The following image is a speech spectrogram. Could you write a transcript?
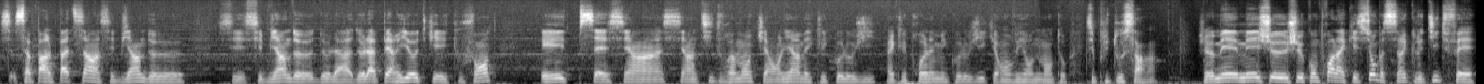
ça ça parle pas de ça hein, c'est bien de c'est c'est bien de, de la, de la période qui est étouffante et c'est c'est un, c'est un titre vraiment qui est en lien avec l'écologie, avec les problèmes écologiques et environnementaux. C'est plutôt ça. hein. Je, mais mais je, je comprends la question parce que c'est vrai que le titre fait.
